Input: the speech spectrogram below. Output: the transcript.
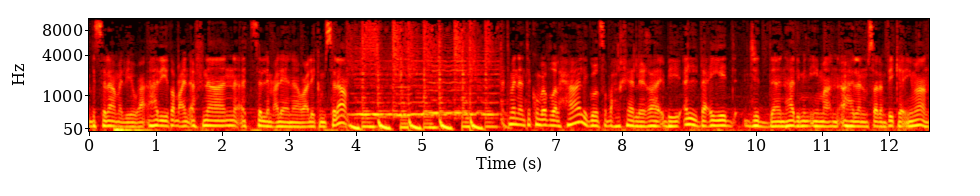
بالسلامة لي. هذه طبعا أفنان تسلم علينا. وعليكم السلام. أتمنى أن تكون بأفضل حال. يقول صباح الخير لغائبي البعيد جدا. هذه من إيمان. أهلا وسهلا فيك يا إيمان.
